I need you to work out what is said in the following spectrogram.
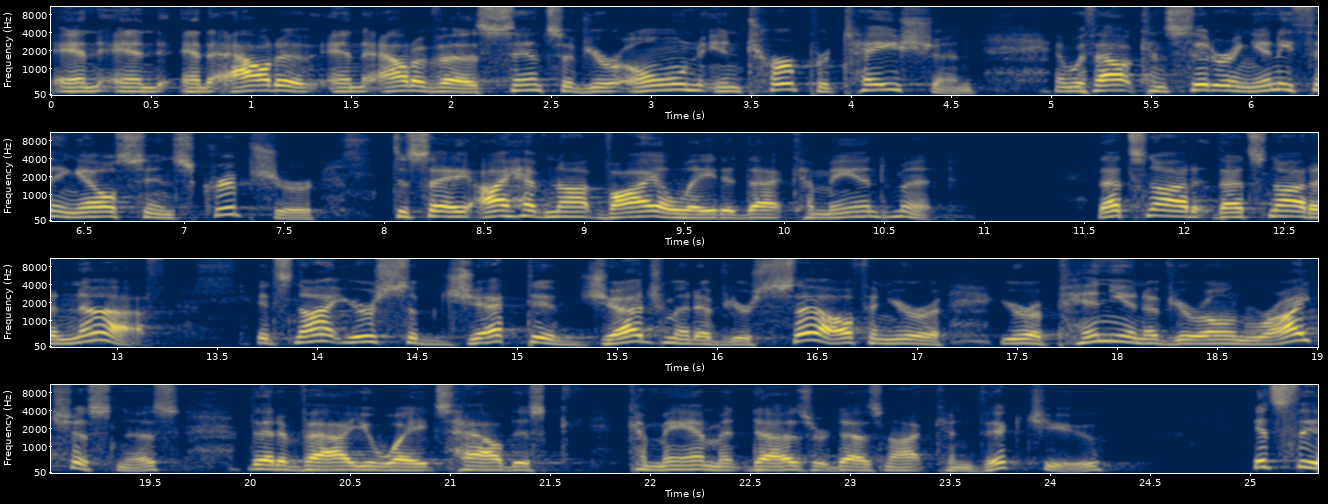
and, and, and out of, and out of a sense of your own interpretation and without considering anything else in scripture to say, I have not violated that commandment. That's not, that's not enough. It's not your subjective judgment of yourself and your, your opinion of your own righteousness that evaluates how this commandment does or does not convict you. It's the,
